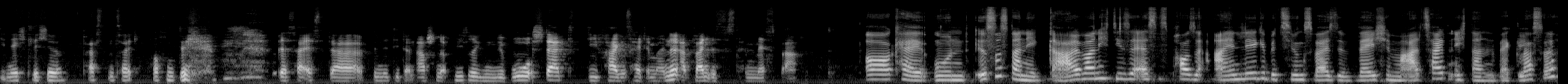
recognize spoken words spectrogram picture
die nächtliche Fastenzeit hoffentlich. Das heißt, da findet die dann auch schon auf niedrigem Niveau statt. Die Frage ist halt immer, ne, ab wann ist es dann messbar? Okay, und ist es dann egal, wann ich diese Essenspause einlege, beziehungsweise welche Mahlzeiten ich dann weglasse?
